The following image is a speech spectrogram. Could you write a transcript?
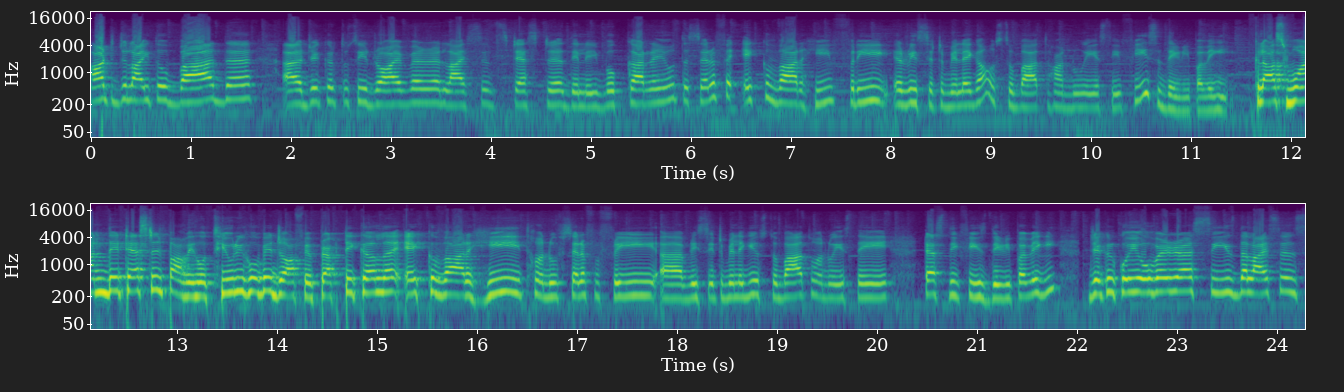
8 ਜੁਲਾਈ ਤੋਂ ਬਾਅਦ ਜੇਕਰ ਤੁਸੀਂ ਡਰਾਈਵਰ ਲਾਇਸੈਂਸ ਟੈਸਟ ਦੇ ਲਈ ਬੁੱਕ ਕਰ ਰਹੇ ਹੋ, ਤਾਂ ਸਿਰਫ ਇੱਕ ਵਾਰ ਹੀ ਫ੍ਰੀ ਰੀਸਿਟ ਮਿਲੇਗਾ। ਉਸ ਤੋਂ ਬਾਅਦ ਤੁਹਾਨੂੰ ਇਸ ਦੀ ਫੀਸ ਦੇਣੀ ਪਵੇਗੀ। ਕਲਾਸ 1 ਦੇ ਟੈਸਟ ਭਾਵੇਂ ਉਹ ਥਿਊਰੀ ਹੋਵੇ ਜਾਂ ਫਿਰ ਪ੍ਰੈਕਟੀਕਲ, ਇੱਕ ਵਾਰ ਹੀ ਤੁਹਾਨੂੰ ਸਿਰਫ ਫ੍ਰੀ ਰੀਸਿਟ ਮਿਲੇਗੀ। ਉਸ ਤੋਂ ਬਾਅਦ ਤੁਹਾਨੂੰ ਇਸ ਦੇ ਟੈਸਟ ਦੀ ਫੀਸ ਦੇਣੀ ਪਵੇਗੀ। ਜੇਕਰ ਕੋਈ ਓਵਰ ਸੀਜ਼ ਦਾ ਲਾਇਸੈਂਸ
